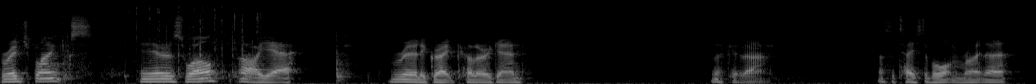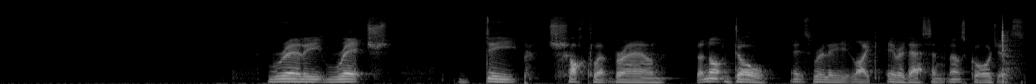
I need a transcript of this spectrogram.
bridge blanks here as well. Oh yeah, really great colour again. Look at that. That's a taste of autumn right there. Really rich, deep chocolate brown, but not dull. It's really like iridescent. That's gorgeous.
